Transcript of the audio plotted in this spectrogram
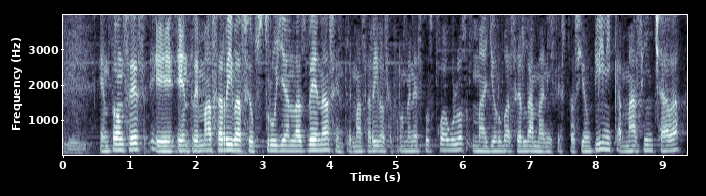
Mm. Entonces, eh, entre más arriba se obstruyan las venas, entre más arriba se formen estos coágulos, mayor va a ser la manifestación clínica, más hinchada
